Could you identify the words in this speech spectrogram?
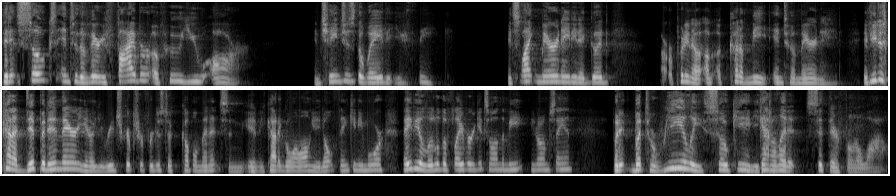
that it soaks into the very fiber of who you are and changes the way that you think. It's like marinating a good or putting a, a cut of meat into a marinade. If you just kind of dip it in there, you know, you read scripture for just a couple minutes and, and you kind of go along and you don't think anymore, maybe a little of the flavor gets on the meat, you know what I'm saying? But, it, but to really soak in, you got to let it sit there for a while.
